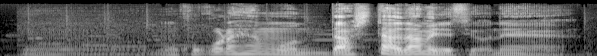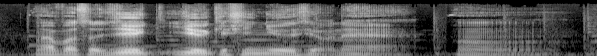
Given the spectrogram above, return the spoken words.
うん、もうここら辺も出したらダメですよね。やっぱそれ住住居侵入ですよね。うん。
